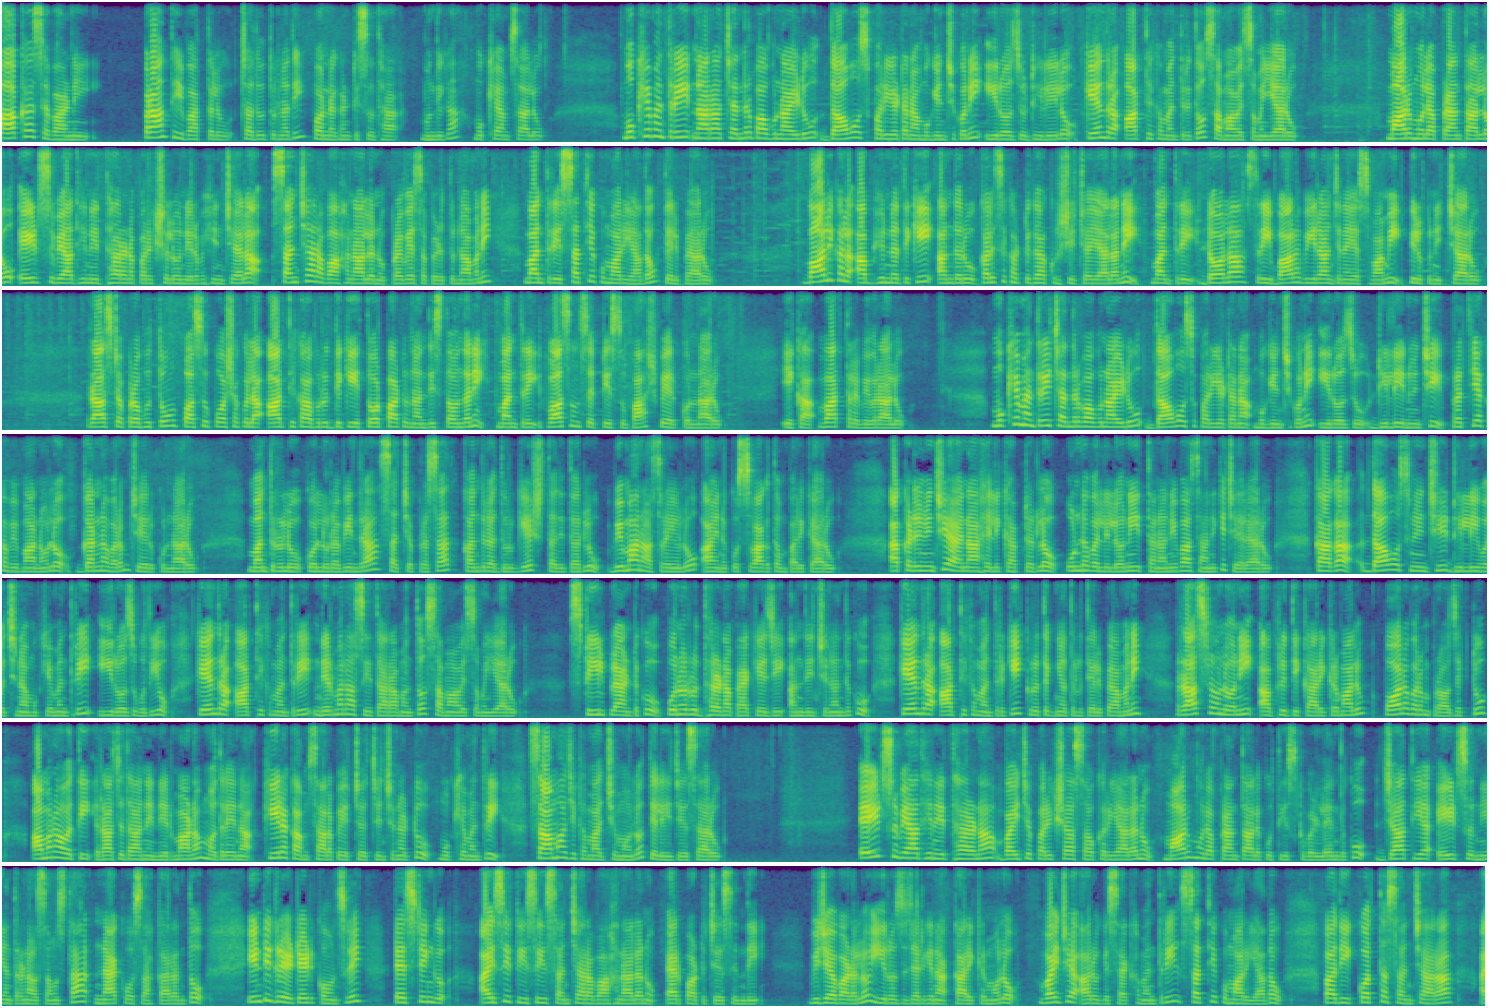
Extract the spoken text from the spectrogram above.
ఆకాశవాణి. ప్రాంతీయ వార్తలు చదువుతున్నది పొన్నగంటి సుధా. ముందుగా ముఖ్యాంశాలు. ముఖ్యమంత్రి నారా చంద్రబాబు నాయుడు దావోస్ పర్యటన ముగించుకుని ఈరోజు ఢిల్లీలో కేంద్ర ఆర్థిక మంత్రితో సమావేశమయ్యారు. మారుమూల ప్రాంతాల్లో ఎయిడ్స్ వ్యాధి నిర్ధారణ పరీక్షలు నిర్వహించేలా సంచార వాహనాలను ప్రవేశపెడుతున్నామని మంత్రి సత్యకుమార్ యాదవ్ తెలిపారు. బాలికల అభ్యున్నతికి అందరూ కలిసికట్టుగా కృషి చేయాలని మంత్రి డోలా శ్రీ బాలవీరాంజనేయ స్వామి పిలుపునిచ్చారు. రాష్ట్ర ప్రభుత్వం పశు పోషకుల ఆర్థికాభివృద్ధికి తోడ్పాటునందిస్తోందని మంత్రి వాసంశెట్టి సుభాష్ పేర్కొన్నారు. ఇక వార్తల వివరాలు. ముఖ్యమంత్రి చంద్రబాబు నాయుడు దావోసు పర్యటన ముగించుకుని ఈరోజు ఢిల్లీ నుంచి ప్రత్యేక విమానంలో గన్నవరం చేరుకున్నారు. మంత్రులు కొల్లు రవీంద్ర సత్యప్రసాద్ కందుల దుర్గేష్ తదితరులు విమానాశ్రయంలో ఆయనకు స్వాగతం పలికారు. అక్కడి నుంచి ఆయన హెలికాప్టర్లో ఉండవల్లిలోని తన నివాసానికి చేరారు. కాగా దావోస్ నుంచి ఢిల్లీ వచ్చిన ముఖ్యమంత్రి ఈ రోజు ఉదయం కేంద్ర ఆర్థిక మంత్రి నిర్మలా సీతారామన్తో సమావేశమయ్యారు. స్టీల్ ప్లాంట్కు పునరుద్దరణ ప్యాకేజీ అందించినందుకు కేంద్ర ఆర్థిక మంత్రికి కృతజ్ఞతలు తెలిపామని రాష్ట్రంలోని అభివృద్ది కార్యక్రమాలు పోలవరం ప్రాజెక్టు అమరావతి రాజధాని నిర్మాణం మొదలైన కీలక అంశాలపై చర్చించినట్టు ముఖ్యమంత్రి సామాజిక మాధ్యమంలో తెలియజేశారు. ఎయిడ్స్ వ్యాధి నిర్ధారణ వైద్య పరీక్షా సౌకర్యాలను మారుమూల ప్రాంతాలకు తీసుకువెళ్ళేందుకు జాతీయ ఎయిడ్స్ నియంత్రణ సంస్థ నాకో సహకారంతో ఇంటిగ్రేటెడ్ కౌన్సిలింగ్ టెస్టింగ్ ఐసీటీసీ సంచార వాహనాలను ఏర్పాటు చేసింది. విజయవాడలో ఈరోజు జరిగిన కార్యక్రమంలో వైద్య ఆరోగ్య శాఖ మంత్రి సత్యకుమార్ యాదవ్ పది కొత్త సంచార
